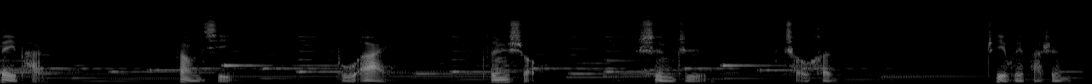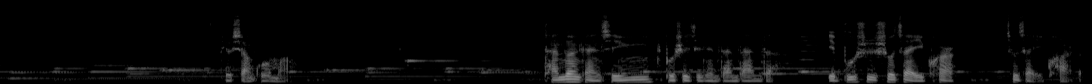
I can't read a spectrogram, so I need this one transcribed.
背叛、放弃、不爱、分手，甚至仇恨，这也会发生。有想过吗？谈段感情不是简简单单的，也不是说在一块儿就在一块儿的，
